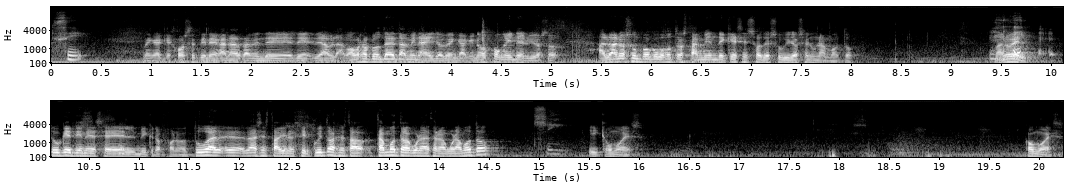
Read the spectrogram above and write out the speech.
Sí. Venga, que José tiene ganas también de, de- de hablar. Vamos a preguntarle también a ellos, venga, que no os pongáis nerviosos. Hablanos un poco vosotros también de qué es eso de subiros en una moto. Manuel, tú que tienes el micrófono, ¿tú eh, has estado en el circuito? ¿Has estado, ¿Te has montado alguna vez en alguna moto? Sí. ¿Y cómo es? ¿Cómo es?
